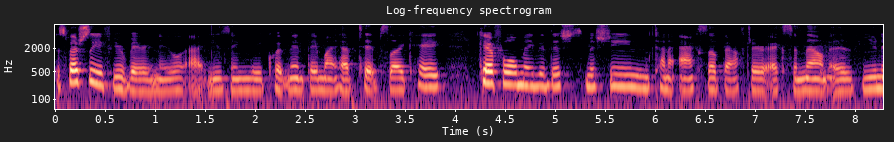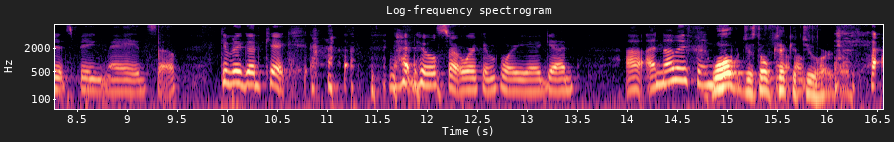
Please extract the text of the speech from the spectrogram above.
especially if you're very new at using the equipment, they might have tips like, hey, careful, maybe this machine kind of acts up after X amount of units being made, so give it a good kick, and it will start working for you again. Uh, another thing. Whoa, just don't kick it too hard. Yeah,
